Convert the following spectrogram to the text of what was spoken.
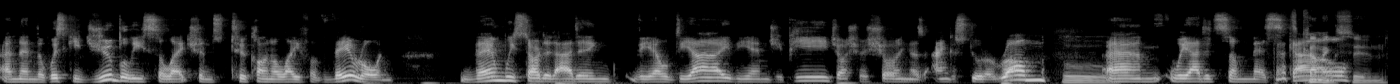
And then the whiskey jubilee selections took on a life of their own. Then we started adding the LDI, the MGP. Josh was showing us Angostura rum. Ooh, Um, we added some mezcal. that's coming soon.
